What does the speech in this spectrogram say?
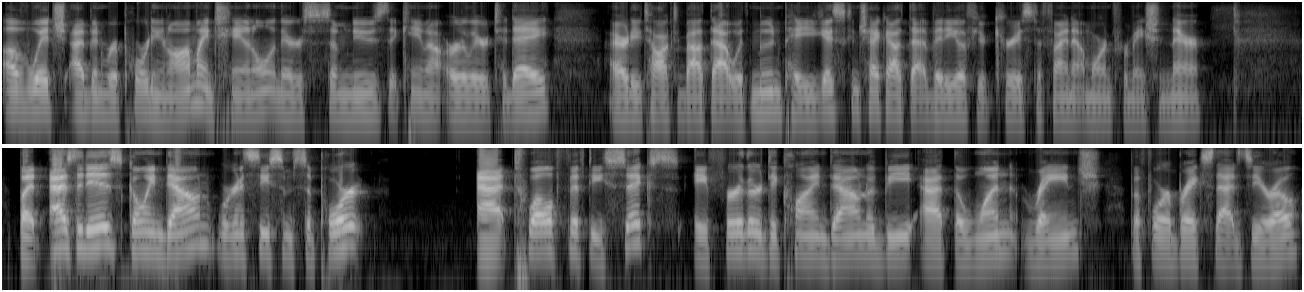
of which I've been reporting on my channel, and there's some news that came out earlier today. I already talked about that with MoonPay. You guys can check out that video if you're curious to find out more information there. But as it is going down, we're going to see some support at 1256. A further decline down would be at the one range before it breaks that zero.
